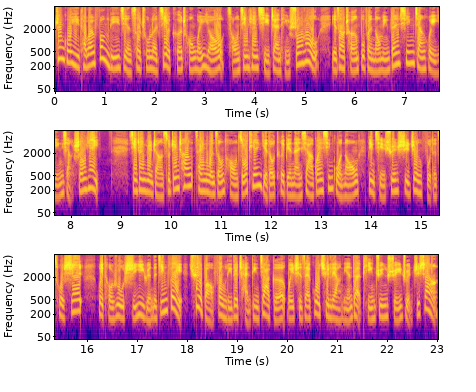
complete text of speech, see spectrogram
中国以台湾凤梨检测出了介壳虫为由，从今天起暂停输入，也造成部分农民担心将会影响收益。行政院长苏贞昌、蔡英文总统昨天也都特别南下关心果农，并且宣示政府的措施会投入十亿元的经费，确保凤梨的产定价格维持在过去两年的平均水准之上，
